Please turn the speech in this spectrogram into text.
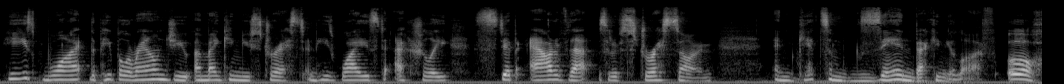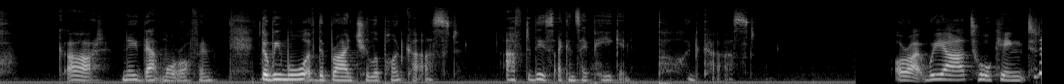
here's why the people around you are making you stressed and here's ways to actually step out of that sort of stress zone and get some zen back in your life. Oh, God, need that more often. There'll be more of the Bridechilla podcast. After this, I can say P again podcast. All right, we are talking today.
